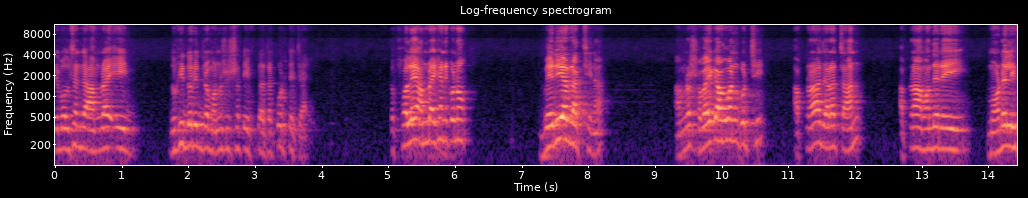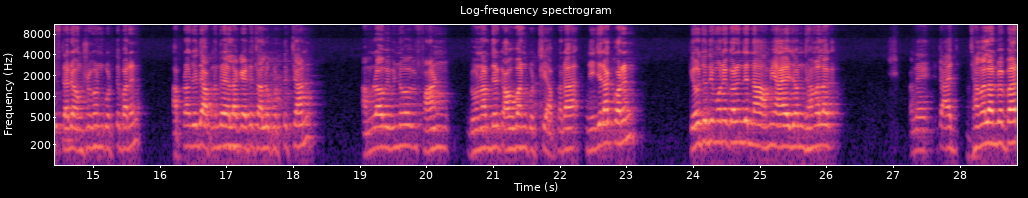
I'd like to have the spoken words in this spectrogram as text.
যে বলছেন যে আমরা এই দুঃখী, দরিদ্র মানুষের সাথে ইফতারটা করতে চাই। তো ফলে আমরা এখানে কোনো ব্যারিয়ার রাখছি না। আমরা সবাইকে আহ্বান করছি, আপনারা যারা চান, আপনারা আমাদের এই মডেল ইফতারে অংশগ্রহণ করতে পারেন। আপনারা যদি আপনাদের এলাকায় এটা চালু করতে চান, আমরাও বিভিন্নভাবে ফান্ড ডোনারদেরকে আহ্বান করছি, আপনারা নিজেরা করেন। কেউ যদি মনে করেন যে, না, আমি আয়োজন ঝামেলা মানে ঝামেলার ব্যাপার,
